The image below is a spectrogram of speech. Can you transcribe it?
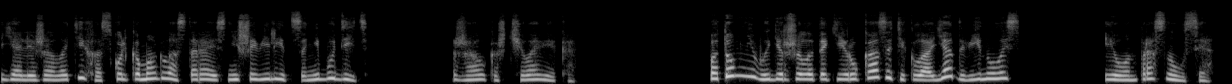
Я лежала тихо, сколько могла, стараясь не шевелиться, не будить. Жалко ж человека. Потом не выдержала, такие рука затекла, я двинулась, и он проснулся.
